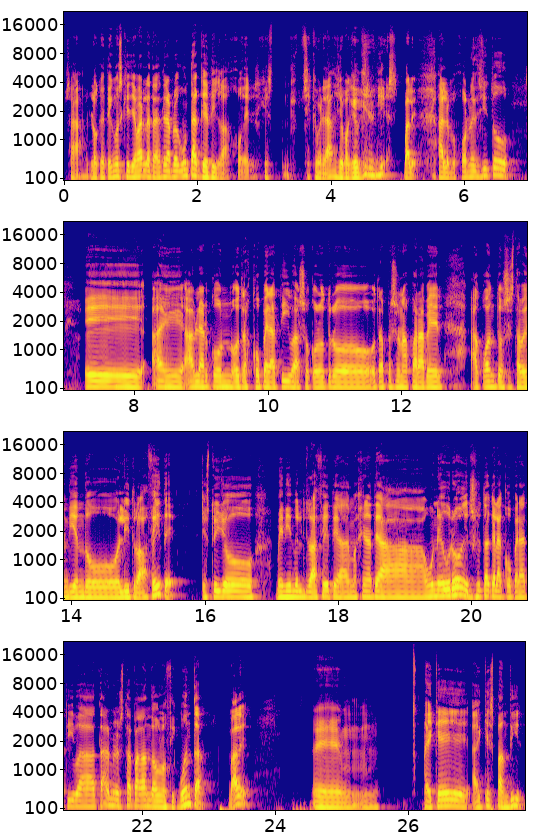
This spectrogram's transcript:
O sea, lo que tengo es que llevarle a través de la pregunta que diga, joder, es que es, es que verdad, yo para qué quiero inglés, ¿vale? A lo mejor necesito eh, eh, hablar con otras cooperativas o con otras personas para ver a cuánto se está vendiendo el litro de aceite que estoy yo vendiendo el litro de aceite, imagínate, a un euro y resulta que la cooperativa tal me lo está pagando a 1,50, ¿vale? Em, hay, que, hay que expandir.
